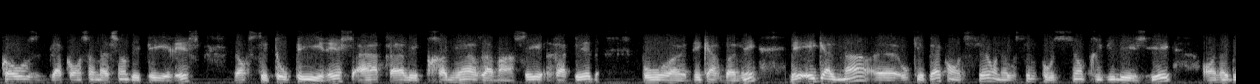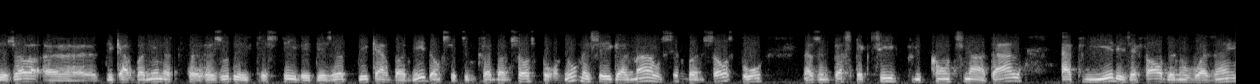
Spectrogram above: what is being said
cause de la consommation des pays riches, donc c'est aux pays riches à faire les premières avancées rapides pour décarboner. Mais également, au Québec, on le sait, on a aussi une position privilégiée on a déjà euh, décarboné notre réseau d'électricité, il est déjà décarboné, donc c'est une très bonne chose pour nous, mais c'est également aussi une bonne chose pour, dans une perspective plus continentale, appuyer les efforts de nos voisins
